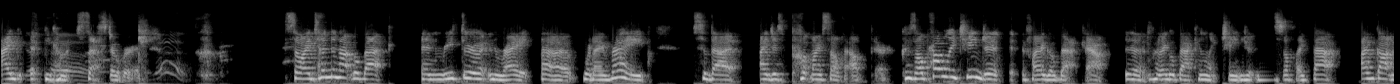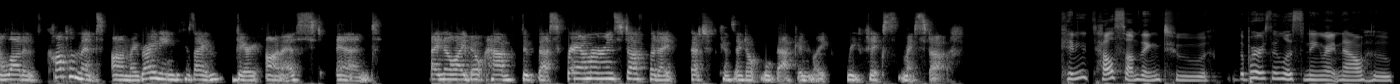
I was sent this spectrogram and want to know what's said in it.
I yeah. become obsessed over it. Yeah. So I tend to not go back and read through it and write uh, what I write, so that I just put myself out there because I'll probably change it if I go back out uh, when I go back and like change it and stuff like that. I've gotten a lot of compliments on my writing because I'm very honest and I know I don't have the best grammar and stuff, but I that's because I don't go back and like refix my stuff. Can you tell something to the person listening right now who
